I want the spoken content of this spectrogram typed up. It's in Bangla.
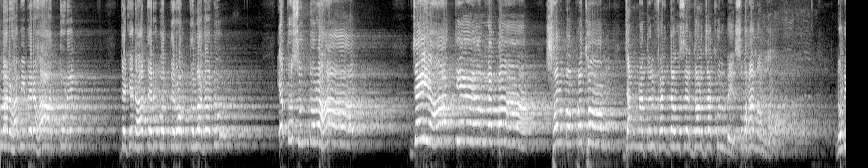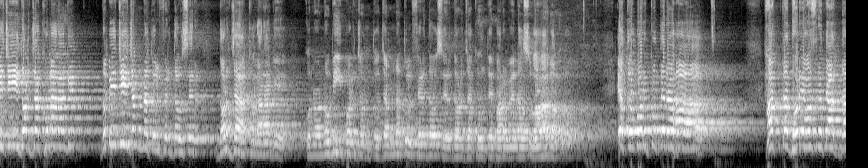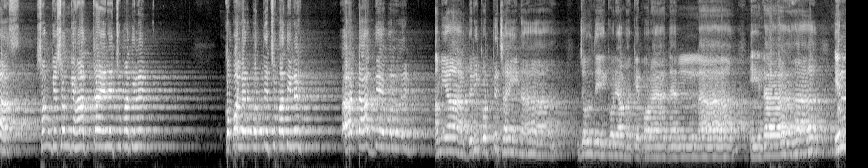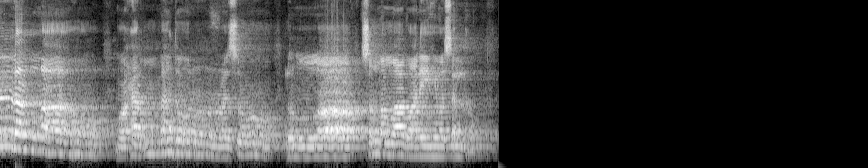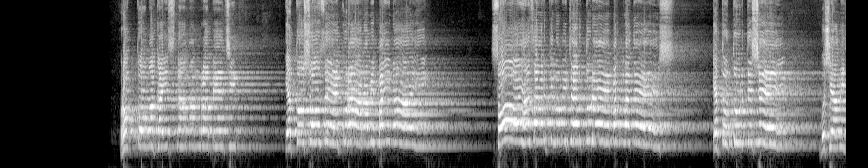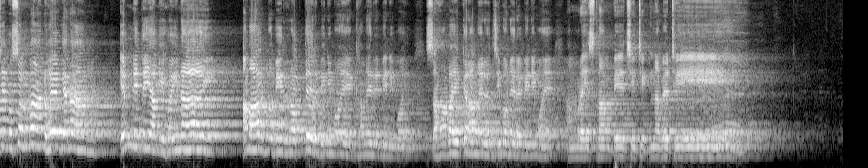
আল্লাহর হাবিবের হাত ধরে দেখেন হাতের মধ্যে রক্ত লাগানো। এত সুন্দর হাত। যেই হাত দিয়ে আল্লাহ পাক সর্বপ্রথম জান্নাতুল ফেরদাউসের দরজা খুলবে, সুবহানাল্লাহ। নবীজি দরজা খোলার আগে, নবীজি জান্নাতুল ফেরদাউসের দরজা খোলার আগে কোন নবী পর্যন্ত জান্নাতুল ফেরদাউসের দরজা খুলতে পারবে না, সুবহানাল্লাহ। এত বরকতের হাত। হাতটা ধরে হজরতে আদাস সঙ্গে সঙ্গে হাতটা এনে চুমা দিলেন। কপালের মধ্যে চুমা দিলেন আর ডাক দিয়ে বললেন, আমি আর দেরি করতে চাই না। জলদি করে আমাকে পড়ায় দেন ইল্লাল্লাহ রক্ত মাখা ইসলাম আমরা পেয়েছি। এত সহজে কোরআন আমি পাই নাই। ছয় হাজার কিলোমিটার দূরে বাংলাদেশ, এত দূর দেশে বসে আমি যে মুসলমান হয়ে গেলাম, এমনিতেই আমি হই নাই। আমার নবীর রক্তের বিনিময়ে, ঘামের বিনিময়ে, সাহাবাই কেরামের জীবনের বিনিময়ে আমরা ইসলাম পেয়েছি, ঠিক না বেঠি?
